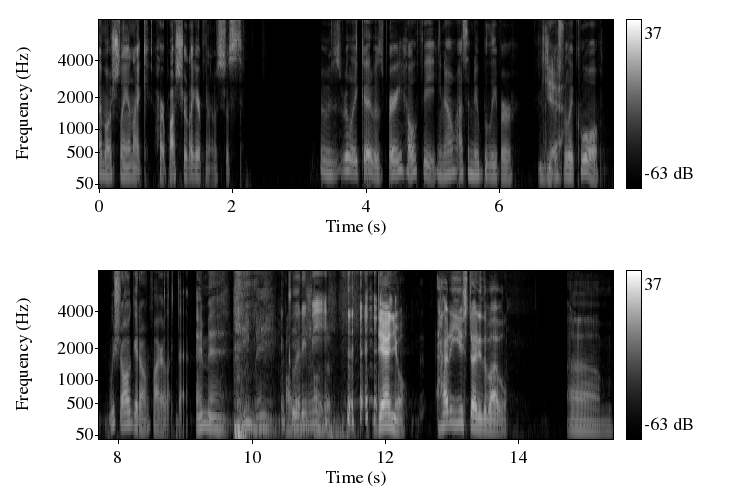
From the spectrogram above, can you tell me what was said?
emotionally and like heart posture, like everything. That was just it was really good. It was very healthy, you know. As a new believer, Yeah. it was really cool. We should all get on fire like that, Amen. Amen. Including me. Daniel, how do you study the Bible? Um,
